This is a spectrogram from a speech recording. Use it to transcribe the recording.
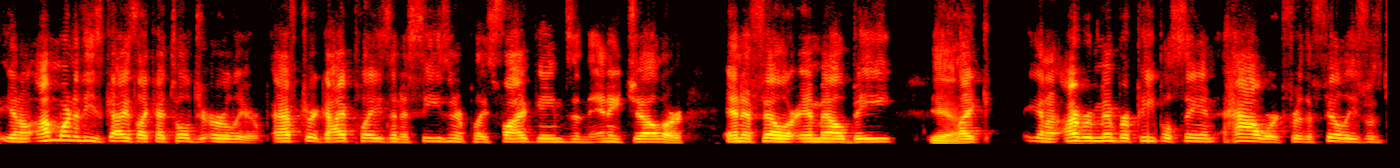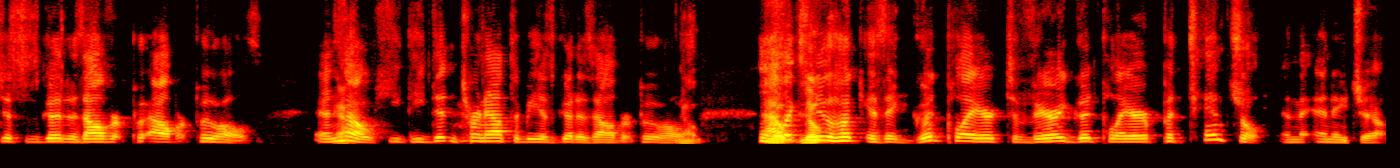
you know, I'm one of these guys. Like I told you earlier, after a guy plays in a season or plays five games in the NHL or NFL or MLB, Yeah. like you know, I remember people saying Howard for the Phillies was just as good as Albert Albert Pujols, and Yeah. no, he he didn't turn out to be as good as Albert Pujols. Nope. Alex Nope. Newhook is a good player to very good player potential in the NHL.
